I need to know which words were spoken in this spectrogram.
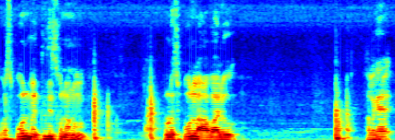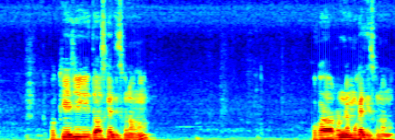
ఒక స్పూన్ మెంతులు తీసుకున్నాను. రెండు స్పూన్ల ఆవాలు. అలాగే ఒక కేజీ దోసకాయలు తీసుకున్నాను. ఒక రెండు నిమ్మకాయలు తీసుకున్నాను.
